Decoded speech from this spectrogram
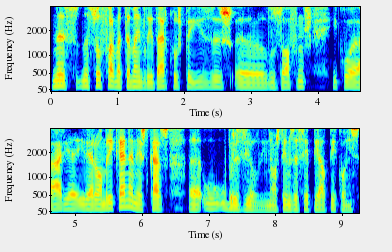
na, na sua forma também de lidar com os países uh, lusófonos e com a área ibero-americana, neste caso uh, o, o Brasil, e nós temos a CPLP com isso.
